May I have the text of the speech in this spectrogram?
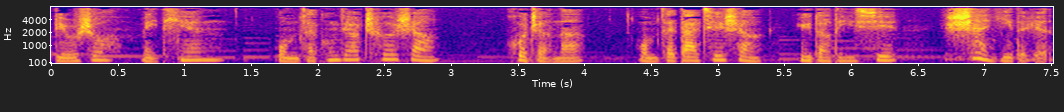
比如说每天我们在公交车上，或者呢我们在大街上遇到的一些善意的人。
